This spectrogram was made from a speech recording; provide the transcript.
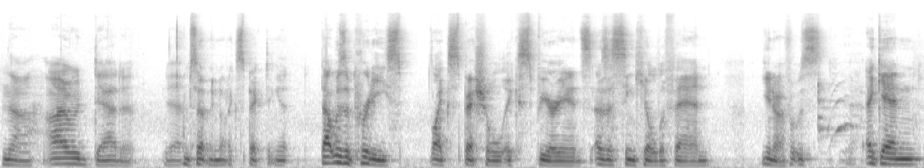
No, I would doubt it. Yeah. I'm certainly not expecting it. That was a pretty like special experience as a St Kilda fan. You know, if it was again,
